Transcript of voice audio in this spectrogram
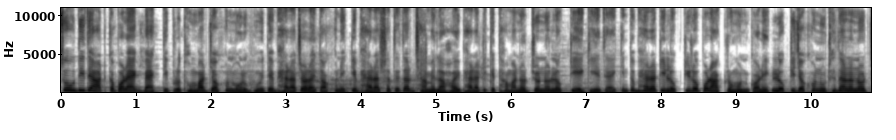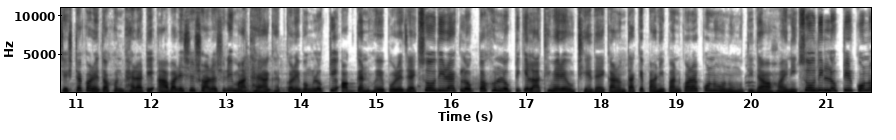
সৌদিতে আটকা পড়া এক ব্যক্তি প্রথমবার যখন মরুভূমিতে ভেড়া চড়ায়, তখন একটি ভেড়ার সাথে তার ঝামেলা হয়। ভেড়াটিকে থামানোর জন্য লোকটি এগিয়ে যায়, কিন্তু ভেড়াটি লোকটির ওপর আক্রমণ করে। লোকটি যখন উঠে দাঁড়ানোর চেষ্টা করে, তখন ভেড়াটি আবার এসে সরাসরি মাথায় আঘাত করে এবং লোকটি অজ্ঞান হয়ে পড়ে যায়। সৌদির এক লোক তখন লোকটিকে লাথি মেরে উঠিয়ে দেয়, কারণ তাকে পানি পান করার কোনো অনুমতি দেওয়া হয়নি। সৌদির লোকটির কোনো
